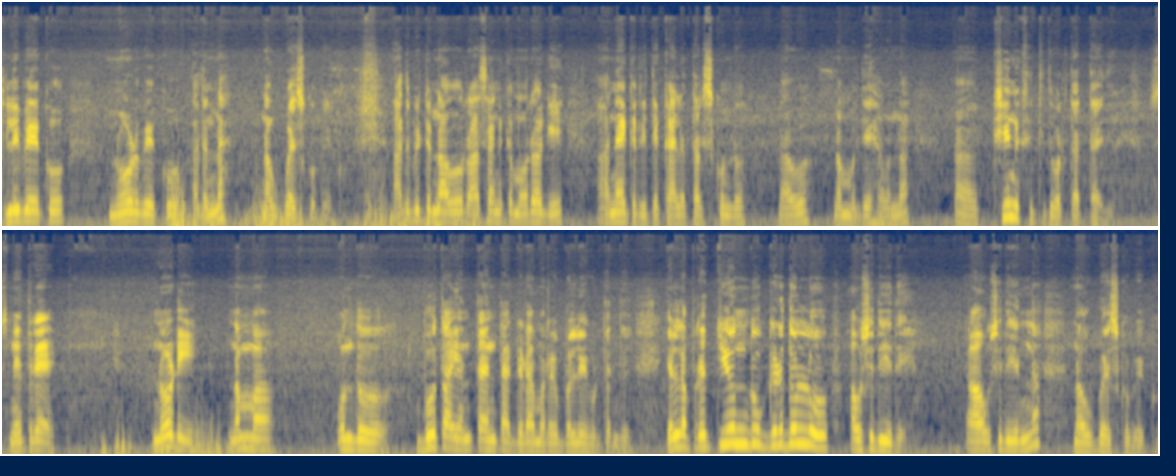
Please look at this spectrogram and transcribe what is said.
ತಿಳಿಬೇಕು, ನೋಡಬೇಕು, ಅದನ್ನು ನಾವು ಉಪಯೋಗಿಸ್ಕೋಬೇಕು. ಅದು ಬಿಟ್ಟು ನಾವು ರಾಸಾಯನಿಕ ಮರವಾಗಿ ಅನೇಕ ರೀತಿಯ ಕಾಯಿಲೆ ತರಿಸ್ಕೊಂಡು ನಾವು ನಮ್ಮ ದೇಹವನ್ನು ಕ್ಷೀಣ ಸ್ಥಿತಿ ಬರ್ತಾ ಇದ್ದೀವಿ. ಸ್ನೇಹಿತರೆ, ನೋಡಿ ನಮ್ಮ ಒಂದು ಭೂತ ಎಂಥ ಎಂಥ ಗಿಡ ಮರ ಬಳ್ಳಿ ಕೊಡ್ತಂದು ಎಲ್ಲ ಪ್ರತಿಯೊಂದು ಗಿಡದಲ್ಲೂ ಔಷಧಿ ಇದೆ. ಆ ಔಷಧಿಯನ್ನು ನಾವು ಉಪಯೋಗಿಸ್ಕೋಬೇಕು.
